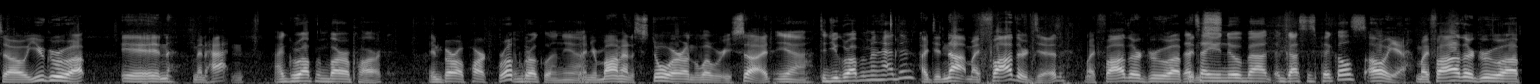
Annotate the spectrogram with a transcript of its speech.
So you grew up in Manhattan. I grew up in Borough Park. In Borough Park, Brooklyn. In Brooklyn, yeah. And your mom had a store on the Lower East Side. yeah. Did you grow up in Manhattan? I did not. My father did. My father grew up in That's in how you knew about Augustus Pickles? Oh yeah, my father grew up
